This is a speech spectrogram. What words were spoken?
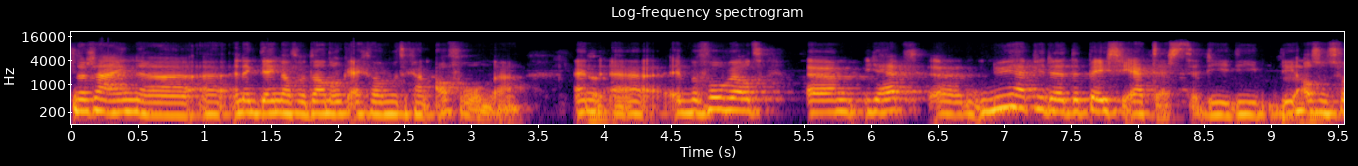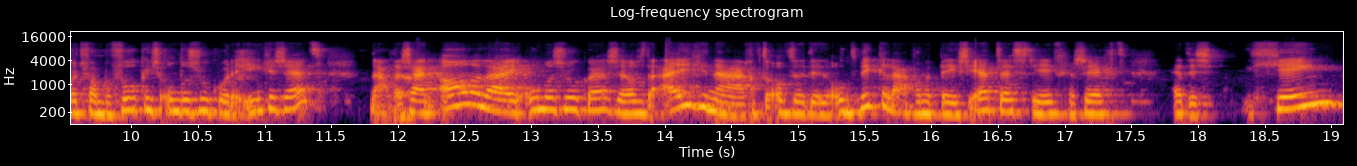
Er zijn, eh, eh, en ik denk dat we dan ook echt wel moeten gaan afronden. En bijvoorbeeld Ehm, je hebt, nu heb je de, de PCR-testen, die, die, die als een soort van bevolkingsonderzoek worden ingezet. Nou, er zijn allerlei onderzoeken, zelfs de eigenaar of de, of de, de ontwikkelaar van de PCR-test, die heeft gezegd: het is geen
